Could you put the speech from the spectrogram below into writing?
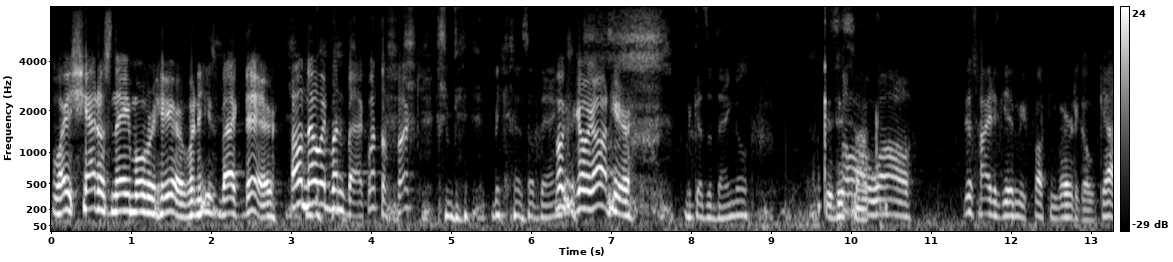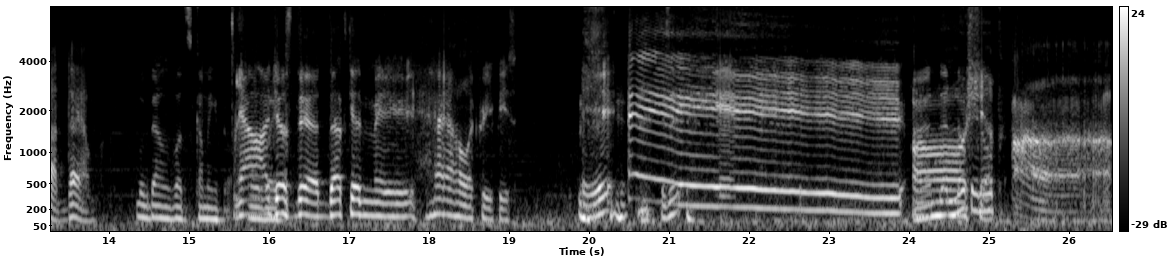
Why is Shadow's name over here when he's back there? Oh no, it went back. What the fuck? because of the angle. What's going on here? Because of the angle. Because you Oh suck. wow. This height is giving me fucking vertigo. God damn. Look down what's coming. Yeah, I way. just did. That's giving me hella creepies. hey! then Oh loop shit! up. Ah.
